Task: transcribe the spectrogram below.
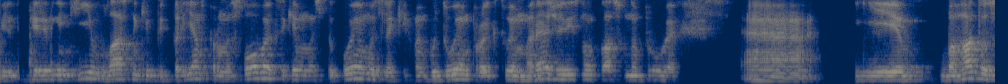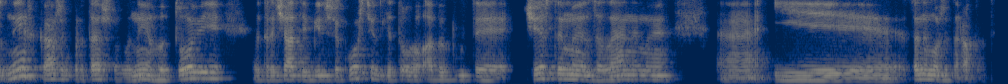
від керівників, власників підприємств, промислових, з якими ми спілкуємося, для яких ми будуємо, проєктуємо мережі різного класу напруги. Е, і багато з них кажуть про те, що вони готові витрачати більше коштів для того, аби бути чистими, зеленими, е, і це не може не радувати.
